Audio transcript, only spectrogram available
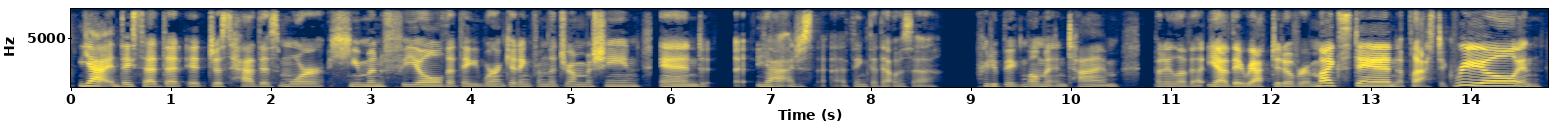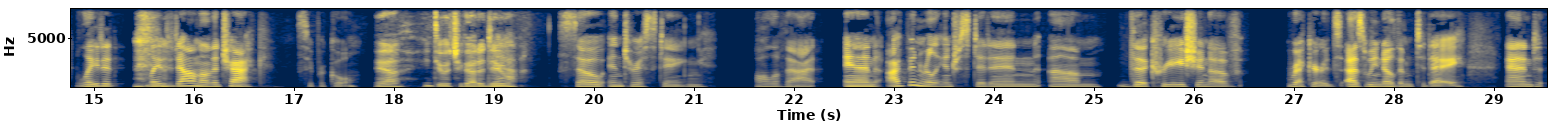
yeah, and they said that it just had this more human feel that they weren't getting from the drum machine. And uh, yeah, I just I think that that was a pretty big moment in time. But I love that. Yeah, they wrapped it over a mic stand, a plastic reel, and laid it laid it down on the track. Super cool. Yeah. You do what you got to do. Yeah. So interesting, all of that. And I've been really interested in um, the creation of records as we know them today. And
